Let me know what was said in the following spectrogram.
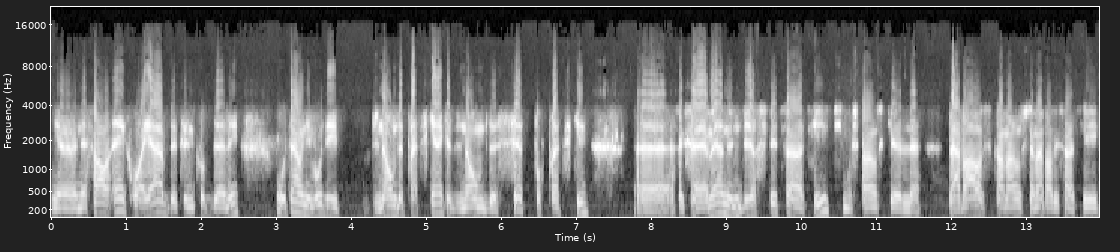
il y a un effort incroyable depuis une couple d'années, autant au niveau des, du nombre de pratiquants que du nombre de sites pour pratiquer. Euh, fait que ça amène une diversité de sentiers. Puis moi, je pense que la base commence justement par des sentiers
